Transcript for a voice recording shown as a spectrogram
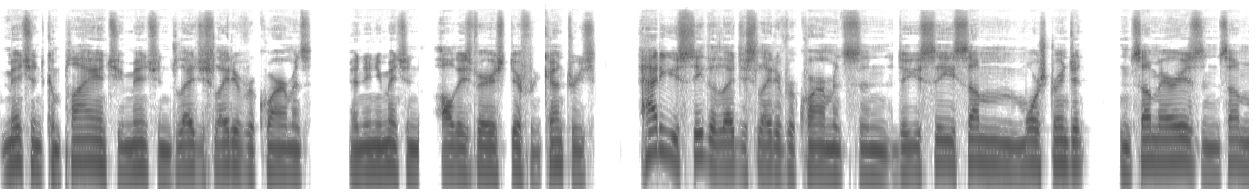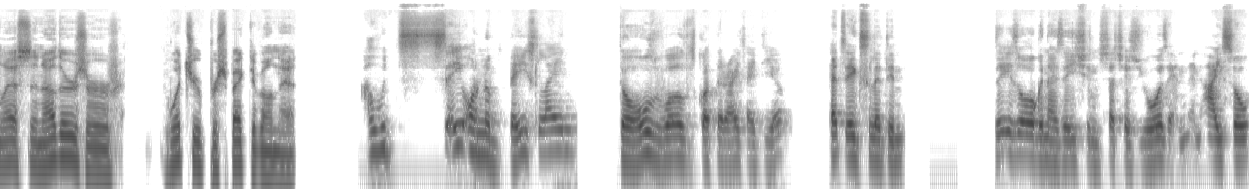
mentioned compliance, you mentioned legislative requirements, and then you mentioned all these various different countries. How do you see the legislative requirements, and do you see some more stringent in some areas and some less than others, or what's your perspective on that? I would say, on a baseline, the whole world's got the right idea. That's excellent. In there is organizations such as yours and, and ISO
